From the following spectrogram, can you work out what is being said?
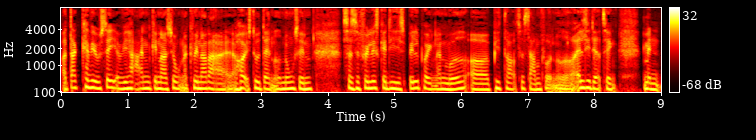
Og der kan vi jo se, at vi har en generation af kvinder, der er højst uddannet nogensinde. Så selvfølgelig skal de spille på en eller anden måde og bidrage til samfundet og alle de der ting. Men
